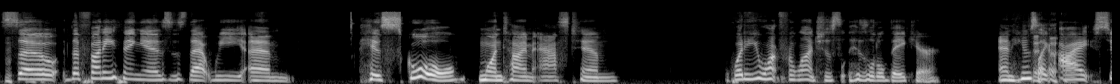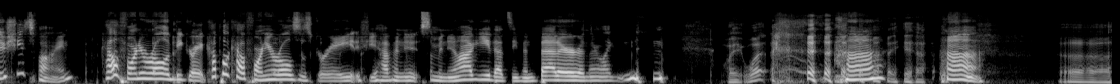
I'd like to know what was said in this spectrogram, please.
so the funny thing is, is that we, um, his school one time asked him, "What do you want for lunch?" His his little daycare, and he was like, "I sushi's fine. California roll would be great. A couple of California rolls is great. If you have a new, some unagi, that's even better." And they're like, Wait, what? Huh? yeah. "Huh." Uh,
